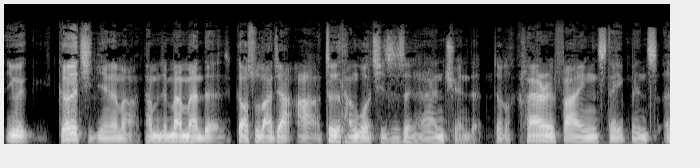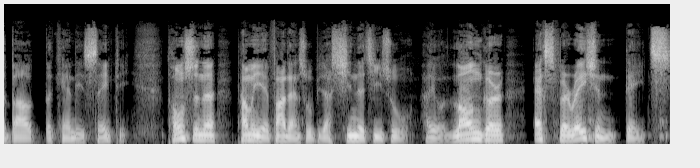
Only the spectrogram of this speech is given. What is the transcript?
因为隔了几年了嘛，他们就慢慢的告诉大家啊，这个糖果其实是很安全的，叫做 clarifying statements about the candy's safety。同时呢，他们也发展出比较新的技术，还有 longer expiration dates。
